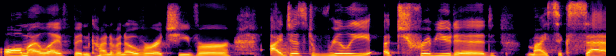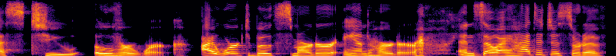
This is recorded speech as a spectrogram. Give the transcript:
all my life been kind of an overachiever. I just really attributed my success to overwork. I worked both smarter and harder. And so I had to just sort of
